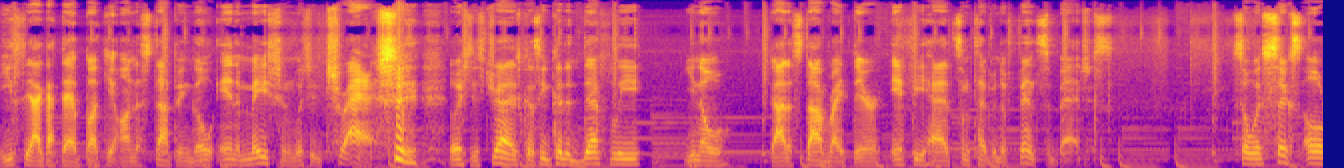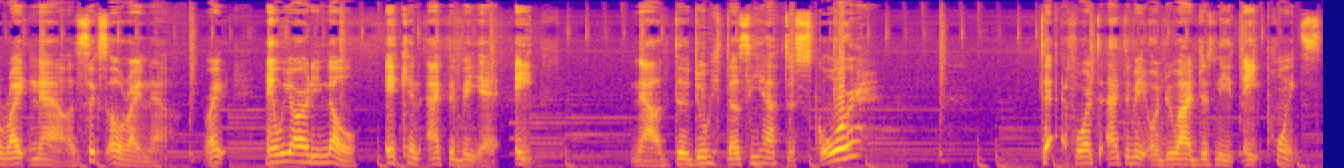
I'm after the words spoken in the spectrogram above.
You see, I got that bucket on the stop and go animation, which is trash, which is trash because he could have definitely, you know, got a stop right there if he had some type of defensive badges. So it's 6-0 right now. It's 6-0 right now, right? And we already know it can activate at 8. Now, do, do does he have to score to, for it to activate, or do I just need 8 points?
